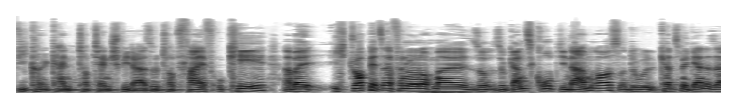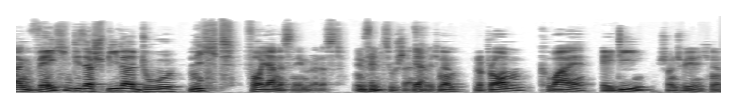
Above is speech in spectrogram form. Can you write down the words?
wie kein Top 10 Spieler, also Top 5, okay. Aber ich drop jetzt einfach nur noch mal so, so ganz grob die Namen raus und du kannst mir gerne sagen, welchen dieser Spieler du nicht vor Janis nehmen würdest. Im Mhm. Fitzustand Ja. natürlich, ne? LeBron, Kawhi, AD, schon schwierig, ne?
